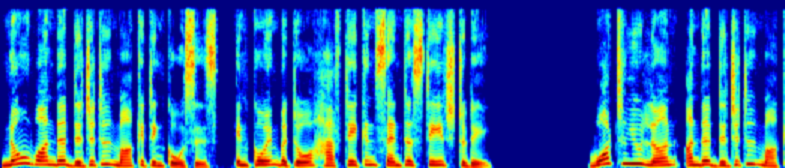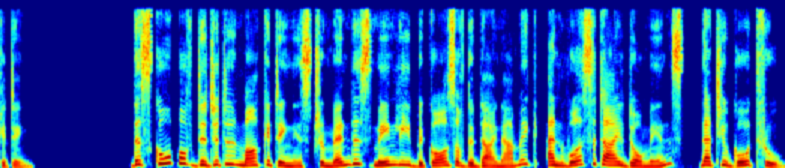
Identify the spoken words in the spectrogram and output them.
No wonder digital marketing courses in Coimbatore have taken center stage today. What do you learn under digital marketing? The scope of digital marketing is tremendous mainly because of the dynamic and versatile domains that you go through.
